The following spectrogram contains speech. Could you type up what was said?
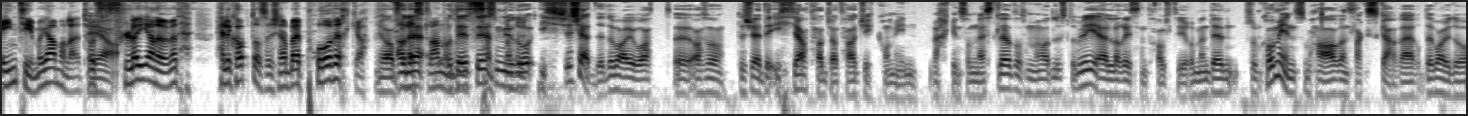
én time gammel. Jeg tror Ja. fløy han over med et helikopter som ikke ble påvirka Ja, av det, Vestlandet. og det, det, det som jo da ikke skjedde, det var jo at uh, altså, det skjedde ikke at Haja Tajik kom inn verken som nestleder, som hun hadde lyst til å bli, eller i sentralstyret. Men den som kom inn, som har en slags skarre her, det var jo da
